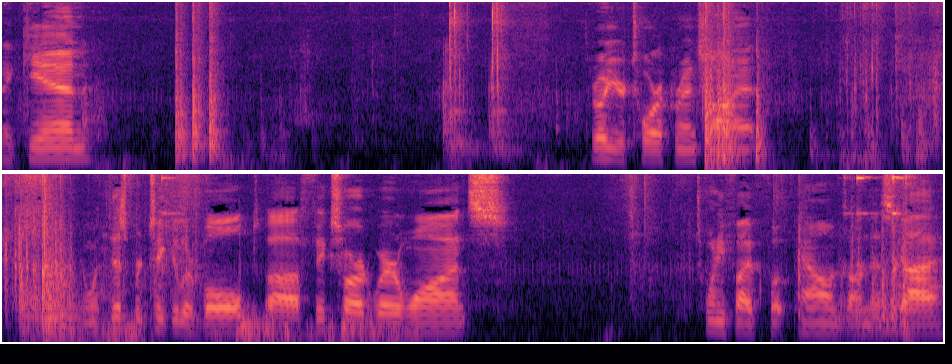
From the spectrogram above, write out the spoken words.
Again, throw your torque wrench on it. And with this particular bolt, uh, Fixe Hardware wants 25 foot-pounds on this guy.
